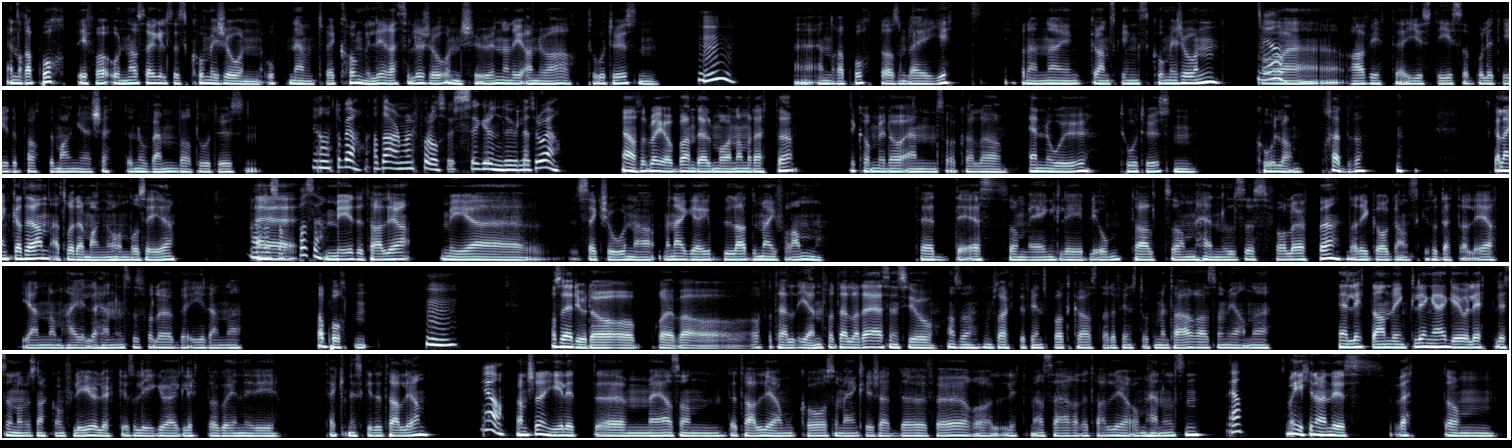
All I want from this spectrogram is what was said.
en rapport fra undersøkelseskommisjonen oppnevnt ved kongelig resolusjon 20. januar 2000. Mm. Eh, en rapport da som ble gitt fra denne granskingskommisjonen, ja. og eh, avgitt til Justis- og politidepartementet 6. november 2000. Ja, nettopp, ja. ja da er den vel forholdsvis grundig, vil jeg tro, ja. Ja, så det ble jobba en del måneder med dette. Det kom jo da en såkalla NOU 2000 kolon 30. Skal lenke til den. Jeg tror det er mange hundre sider. Ja, såpass, ja. Eh. Mye detaljer, mye seksjoner, men jeg har bladd meg fram til det som egentlig blir omtalt som hendelsesforløpet, der de går ganske så detaljert gjennom hele hendelsesforløpet i denne rapporten. Mm. Og så er det jo da å prøve å, å fortelle, gjenfortelle det. Jeg syns jo, altså som sagt, det finnes podkaster, det finnes dokumentarer som gjerne har en litt annen vinkling. Jeg er jo litt, litt sånn når vi snakker om flyulykker, så liker jo jeg litt å gå inn i de tekniske detaljene. Ja. Kanskje gi litt uh, mer sånn detaljer om hva som egentlig skjedde før, og litt mer sære detaljer om hendelsen. Ja. Som jeg ikke nødvendigvis vet om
